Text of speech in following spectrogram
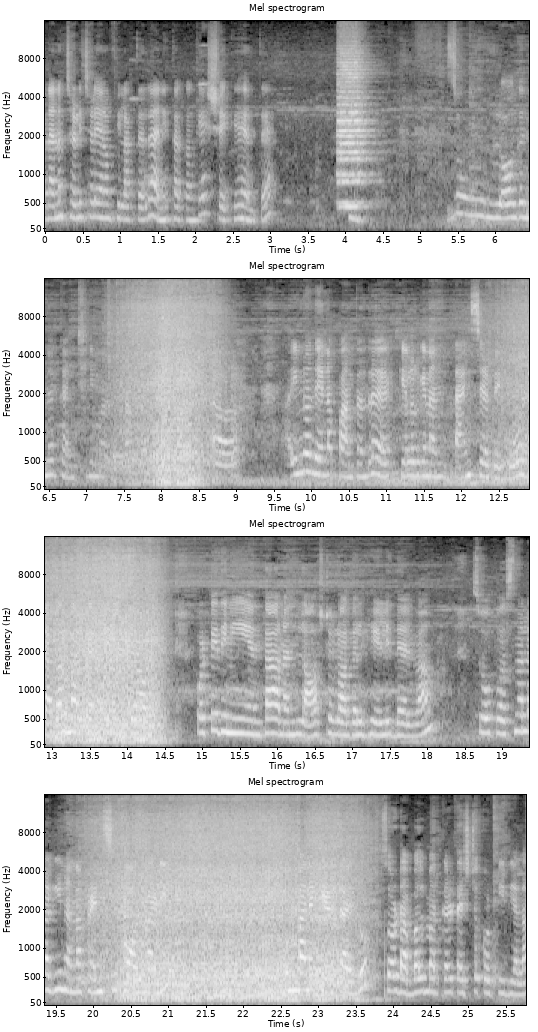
ನನಗೆ ಚಳಿ ಚಳಿ ಏನೋ ಫೀಲ್ ಆಗ್ತಾ ಇದ್ರೆ ಅನಿತಾಕಂಗೆ ಶೆಕೆ ಅಂತೆ. ಸೊ ವ್ಲಾಗನ್ನು ಕಂಟಿನ್ಯೂ ಮಾಡೋಣ. ಆ, ಇನ್ನೊಂದು ಏನಪ್ಪ ಅಂತಂದರೆ ಕೆಲವ್ರಿಗೆ ನಾನು ಥ್ಯಾಂಕ್ಸ್ ಹೇಳಬೇಕು. ಡಬಲ್ ಮಾರ್ಕರ್ ಕೊಟ್ಟಿದ್ದೀನಿ ಅಂತ ನಾನು ಲಾಸ್ಟ್ ವ್ಲಾಗಲ್ಲಿ ಹೇಳಿದ್ದೆ ಅಲ್ವಾ? ಸೊ ಪರ್ಸ್ನಲ್ಲಾಗಿ ನನ್ನ ಫ್ರೆಂಡ್ಸು ಕಾಲ್ ಮಾಡಿ ತುಂಬಾ ಕೇಳ್ತಾಯಿದ್ರು ಸೊ ಡಬಲ್ ಮಾರ್ಕರ್ ಟೆಸ್ಟ್ ಕೊಟ್ಟಿದೆಯಲ್ಲ?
